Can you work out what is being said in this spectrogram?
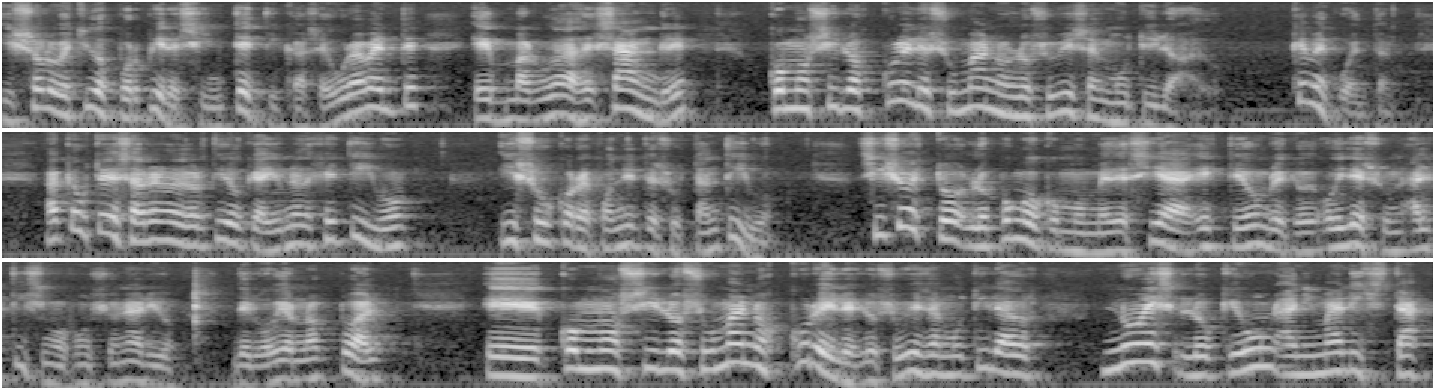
y solo vestidos por pieles sintéticas seguramente, embarnudadas de sangre, como si los crueles humanos los hubiesen mutilado. ¿Qué me cuentan? Acá ustedes habrán advertido que hay un adjetivo y su correspondiente sustantivo. Si yo esto lo pongo como me decía este hombre que hoy es un altísimo funcionario del gobierno actual, eh, como si los humanos crueles los hubiesen mutilado, no es lo que un animalista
